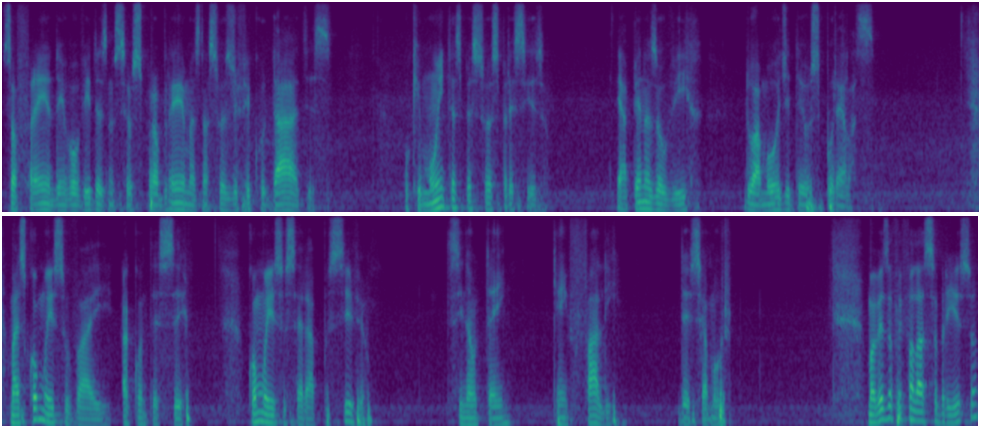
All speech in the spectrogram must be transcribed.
sofrendo, envolvidas nos seus problemas, nas suas dificuldades, o que muitas pessoas precisam é apenas ouvir do amor de Deus por elas. Mas como isso vai acontecer? Como isso será possível se não tem quem fale desse amor? Uma vez eu fui falar sobre isso,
